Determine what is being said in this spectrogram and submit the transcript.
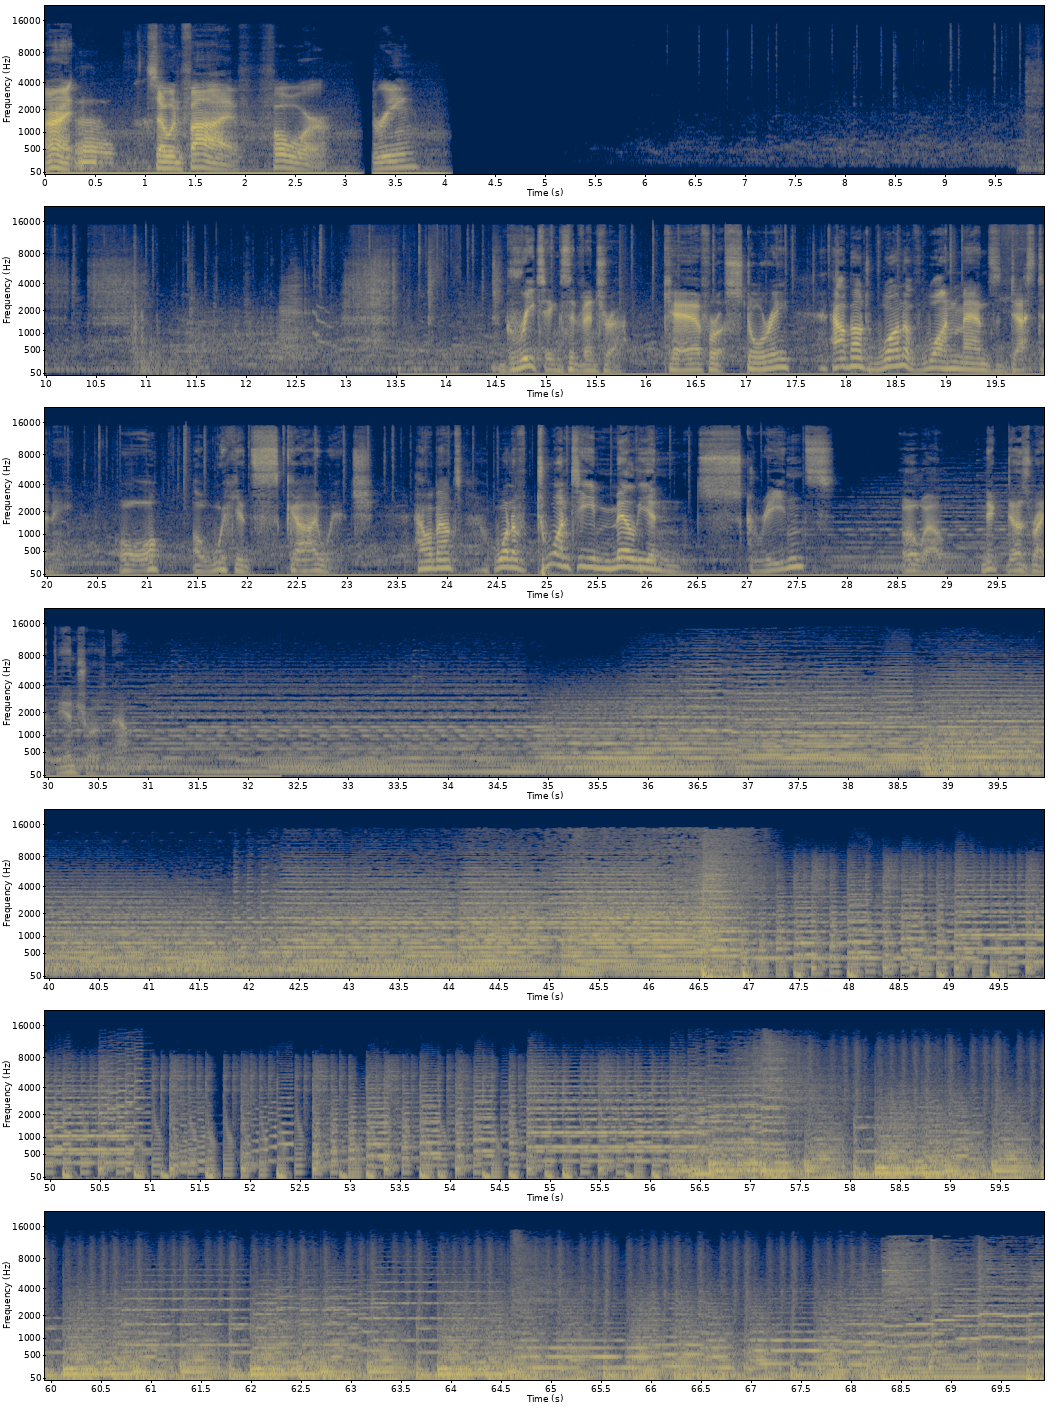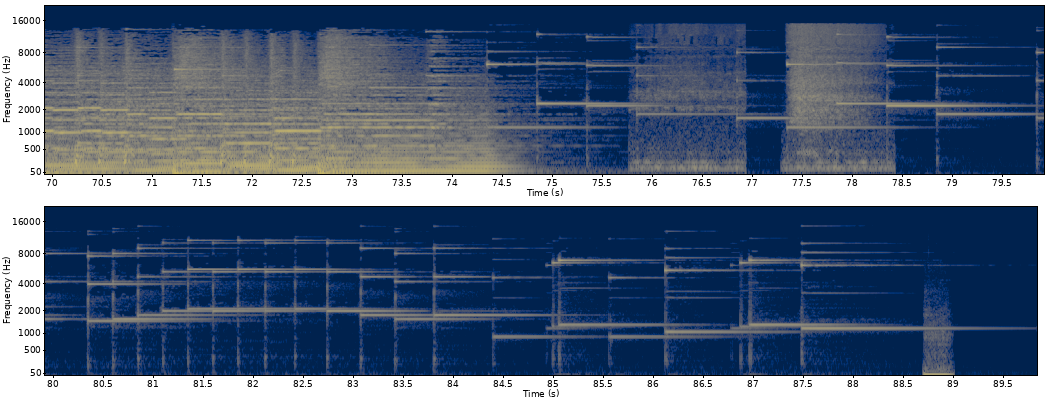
All right. Uh, So in five, four, three. Greetings, adventurer. Care for a story? How about one of one man's destiny? Or a wicked sky witch? How about one of 20 million screens? Oh well, Nick does write the intros now.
